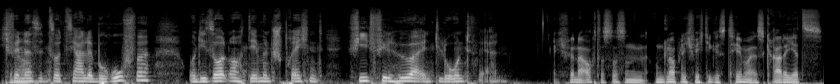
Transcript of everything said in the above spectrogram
Ich genau. finde, das sind soziale Berufe und die sollten auch dementsprechend viel, viel höher entlohnt werden. Ich finde auch, dass das ein unglaublich wichtiges Thema ist. Gerade jetzt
